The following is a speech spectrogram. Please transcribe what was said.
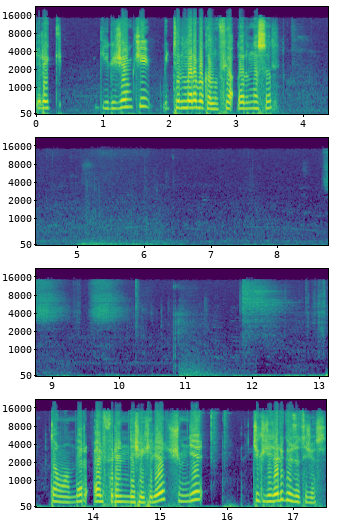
Direkt gireceğim ki bir tırlara bakalım fiyatları nasıl. Tamamdır. El freni de çekili. Şimdi çekicileri gözeteceğiz.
